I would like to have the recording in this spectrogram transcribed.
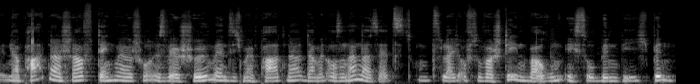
In einer Partnerschaft denkt man ja schon, es wäre schön, wenn sich mein Partner damit auseinandersetzt, um vielleicht auch zu verstehen, warum ich so bin, wie ich bin.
